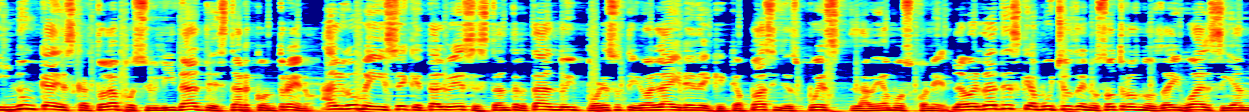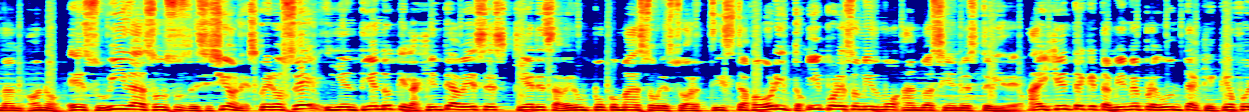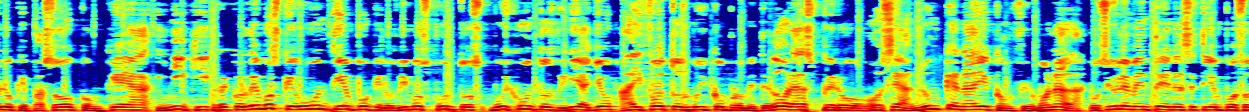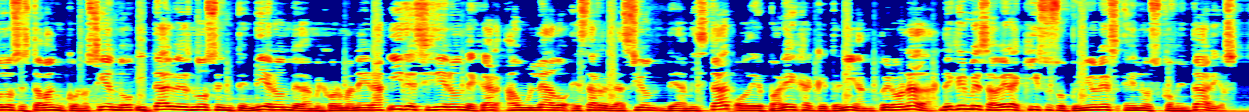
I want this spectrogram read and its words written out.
y nunca descartó la posibilidad de estar con Trueno. Algo me dice que tal vez están tratando y por eso tiró al aire de que capaz y después la veamos con él. La verdad es que a muchos de nosotros nos da igual si andan o no. Es su vida, son sus decisiones. Pero sé y entiendo que la gente a veces quiere saber un poco más sobre su artista favorito y por eso mismo ando haciendo este video. Hay gente que también me pregunta que qué fue lo que pasó con Kea y Nikki. Recordemos que hubo un tiempo que los vimos juntos muy juntos diría yo. Hay fotos muy comprometedoras, pero o sea, nunca nadie confirmó nada. Posiblemente en ese tiempo solo se estaban conociendo y tal vez no se entendieron de la mejor manera y decidieron dejar a un lado esa relación de amistad o de pareja que tenían. Pero nada, déjenme saber aquí sus opiniones en los comentarios.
